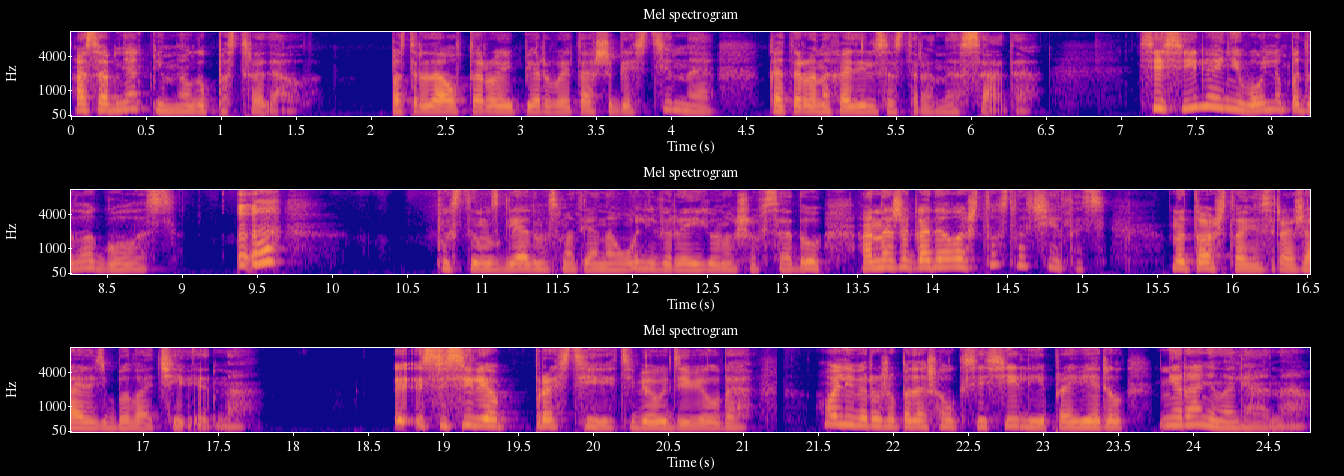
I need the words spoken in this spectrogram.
особняк немного пострадал. Пострадал второй и первый этаж и гостиная, которые находились со стороны сада. Сесилия невольно подала голос. «А?» Пустым взглядом, смотря на Оливера и юношу в саду, она же гадала, что случилось. но то, что они сражались, было очевидно. «Э, «Сесилия, прости, я тебя удивил, да?» Оливер уже подошел к Сесилии и проверил, не ранена ли она.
